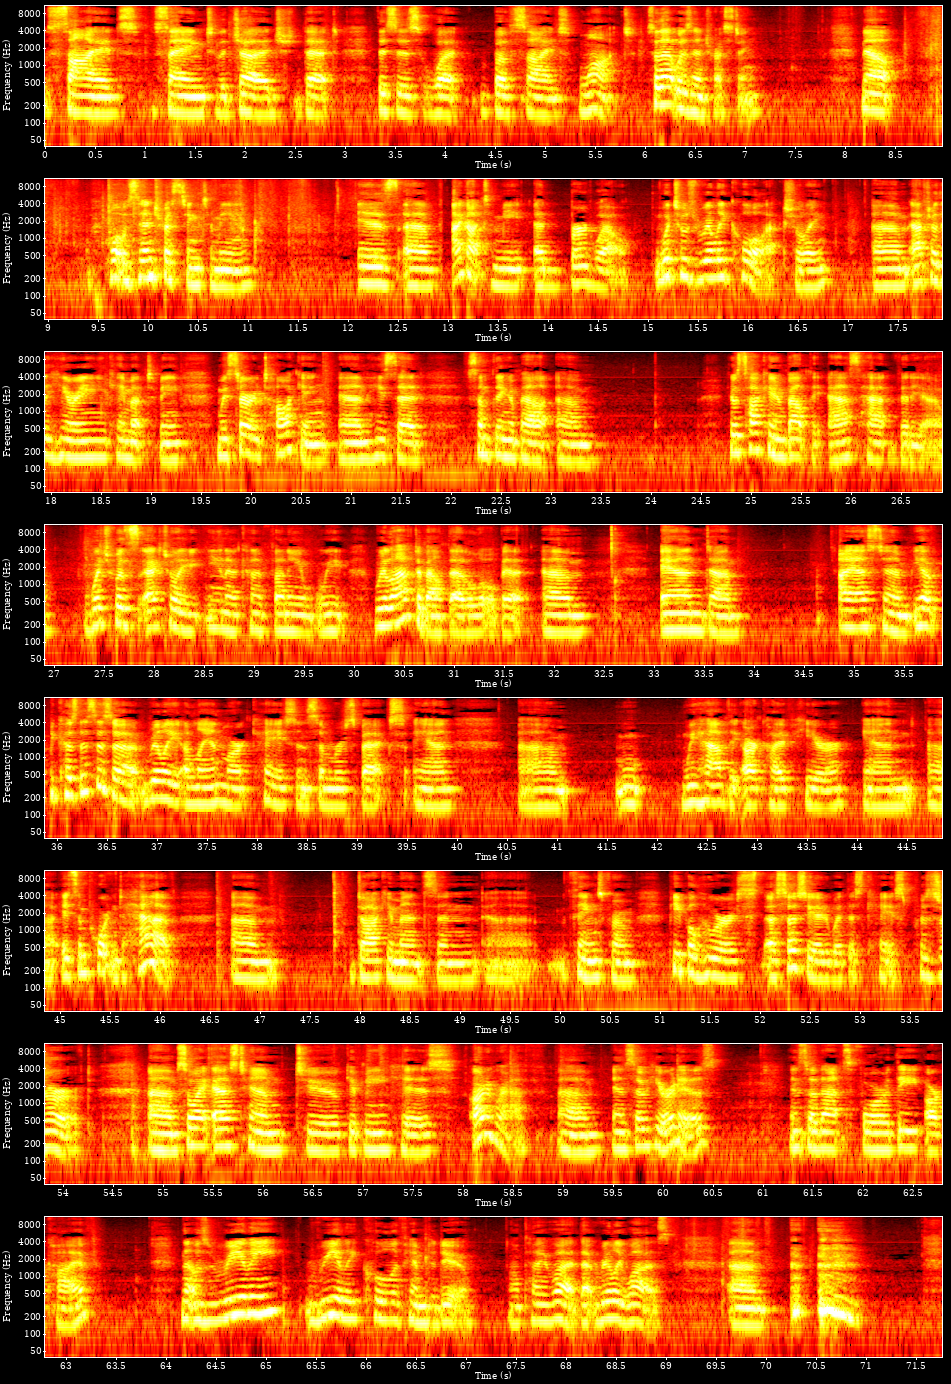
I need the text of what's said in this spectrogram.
sides saying to the judge that this is what both sides want. So that was interesting. Now, what was interesting to me is uh, I got to meet Ed Burwell which was really cool actually. Um, after the hearing, he came up to me and we started talking, and he said something about um, he was talking about the ass hat video, which was actually you know kind of funny. We we laughed about that a little bit, um, and um, I asked him, you know, because this is a really a landmark case in some respects, and um, we have the archive here, and uh, it's important to have um, documents and uh, things from people who are associated with this case preserved. Um, so I asked him to give me his autograph, um, and so here it is. And so that's for the archive. And that was really, really cool of him to do. I'll tell you what, that really was.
